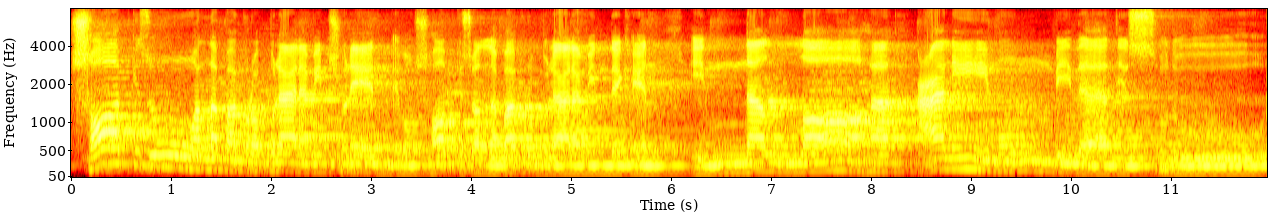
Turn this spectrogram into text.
সব কিছু আল্লাহ পাক রব্বুল আলামিন শুনেন এবং সব কিছু আল্লাহ পাক রব্বুল আলামিন দেখেন। ইন্নাল্লাহা আলিমুম বিদাতিস সুদূর।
